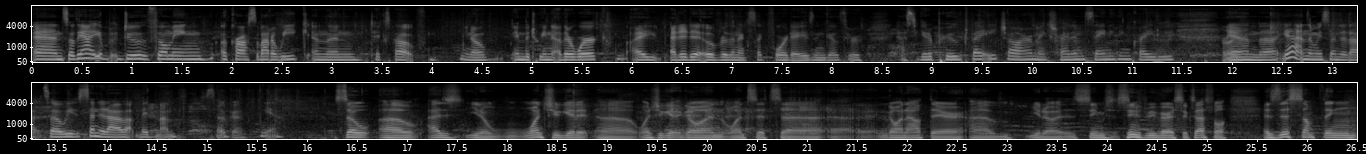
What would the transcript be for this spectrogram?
and so yeah, you do filming across about a week, and then takes about you know in between other work. I edit it over the next like four days and go through. Has to get approved by HR. Make sure I didn't say anything crazy, Right. and uh, yeah, and then we send it out. So we send it out about mid month. So, Okay. Yeah. So uh, as you know, once you get it, uh, once you get it going, once it's uh, uh, going out there, um, you know, it seems it seems to be very successful. Is this something?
